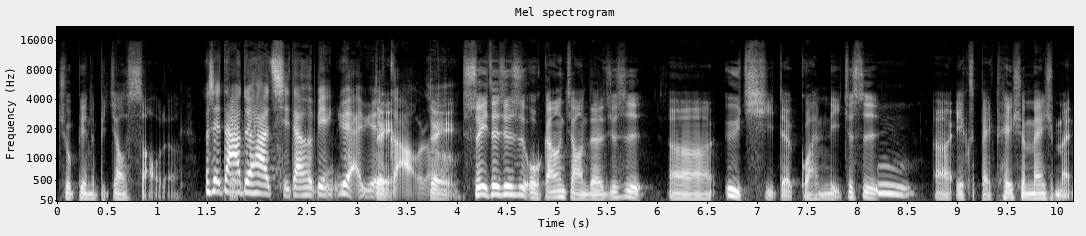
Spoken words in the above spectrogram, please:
就变得比较少了，而且大家对他的期待会变越来越高了。对，所以这就是我刚刚讲的，就是呃预期的管理，就是、嗯呃 expectation management。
